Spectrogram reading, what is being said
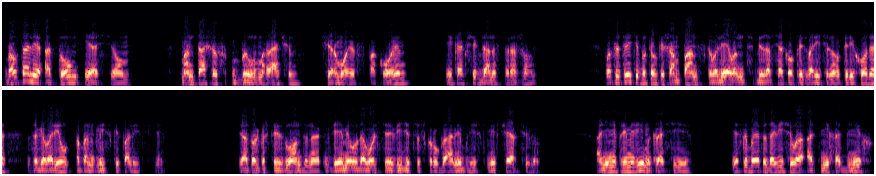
Болтали о том и о сём. Монташев был мрачен, Чермоев спокоен и, как всегда, насторожен. После третьей бутылки шампанского Левант, безо всякого предварительного перехода, заговорил об английской политике. «Я только что из Лондона, где имел удовольствие видеться с кругами, близкими к Черчиллю. Они непримиримы к России. Если бы это зависело от них одних,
